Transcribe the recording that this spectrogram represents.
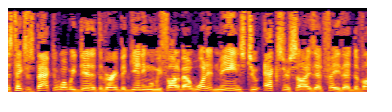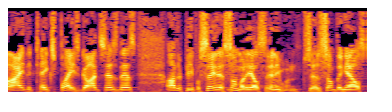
This takes us back to what we did at the very beginning when we thought about what it means to exercise that faith, that divide that takes place. God says this, other people say that, somebody else, anyone says something else.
